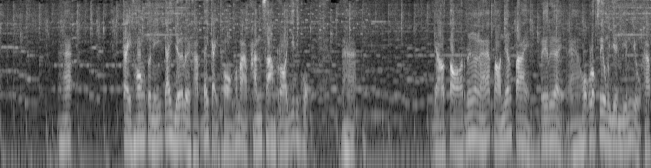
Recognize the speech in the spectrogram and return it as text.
ๆนะฮะ ไก่ทองตัวนี้ได้เยอะเลยครับ ได้ไก่ทองเข้ามา 1,326 นะฮะยาวต่อเนื่องนะฮะต่อเนื่องไปเรื่อยๆนะฮะฮกลกซิ่วมายืนยิ้มอยู่ครับ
